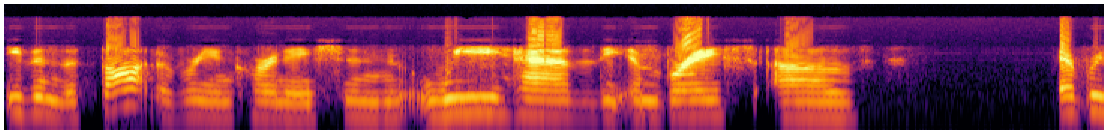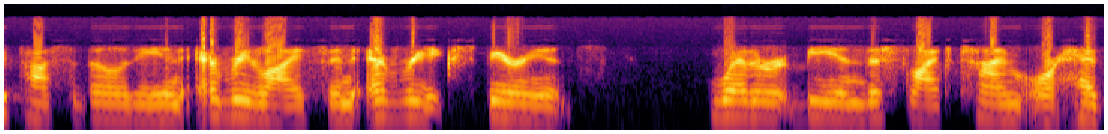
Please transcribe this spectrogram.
even the thought of reincarnation, we have the embrace of every possibility in every life and every experience, whether it be in this lifetime or had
